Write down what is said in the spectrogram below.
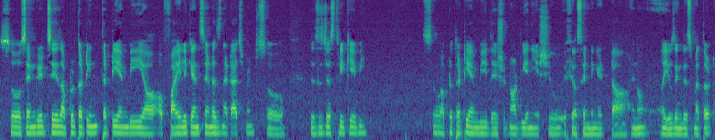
so sendgrid says up to 13 30 mb uh, of file you can send as an attachment so this is just 3 kb so up to 30 mb there should not be any issue if you're sending it uh, you know uh, using this method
